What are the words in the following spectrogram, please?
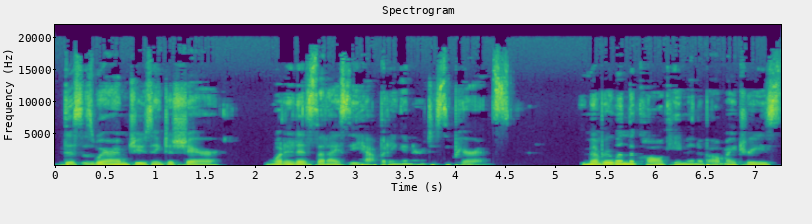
this is where I'm choosing to share what it is that I see happening in her disappearance. Remember when the call came in about Mitrice?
